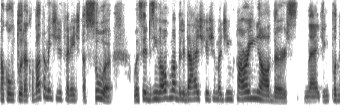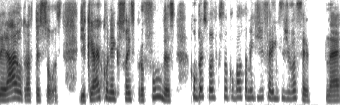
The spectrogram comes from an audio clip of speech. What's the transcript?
uma cultura completamente diferente da sua, você desenvolve uma habilidade que chama de empowering others, né, de empoderar outras pessoas, de criar conexões profundas com pessoas que são completamente diferentes de você, né?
